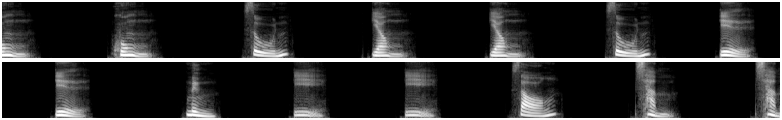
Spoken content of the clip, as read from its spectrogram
คุ้ง คุงศูนย์ย่อง ย่องศูนย์ยืยืหนึ่งอีอีสองสามสาม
